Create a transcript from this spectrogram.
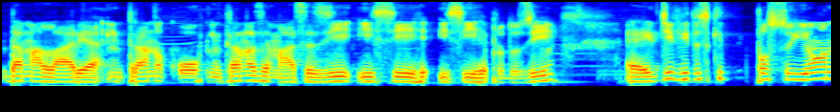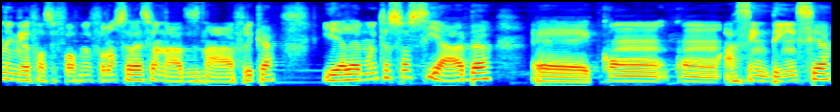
da malária entrar no corpo, entrar nas hemácias e, e, se, e se reproduzir, é, indivíduos que possuíam anemia falciforme foram selecionados na África e ela é muito associada é, com, com ascendência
